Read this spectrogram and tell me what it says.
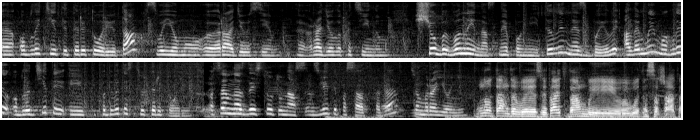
е, облетіти територію так в своєму е, радіусі е, радіолокаційному, щоб вони нас не помітили, не збили, але ми могли облетіти і подивитись цю територію. Оце в нас десь тут у нас взліт і посадка, да? в цьому районі. Ну там, де ви злітаєте, там і ви будете саджати.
